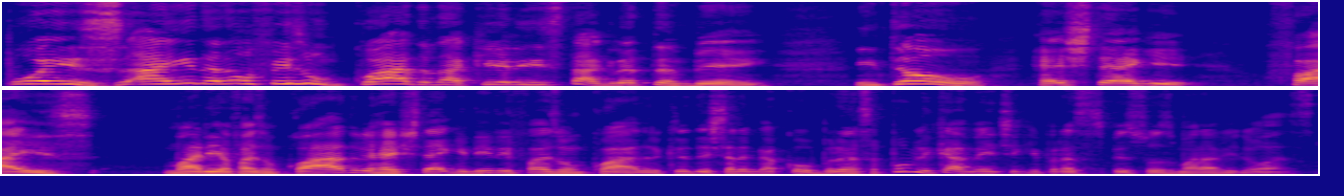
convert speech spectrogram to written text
pois ainda não fez um quadro naquele Instagram também. Então, hashtag faz Maria faz um quadro e hashtag Lili faz um quadro. Eu queria deixar a minha cobrança publicamente aqui para essas pessoas maravilhosas.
